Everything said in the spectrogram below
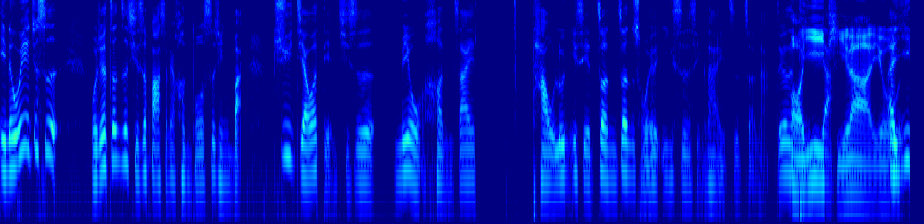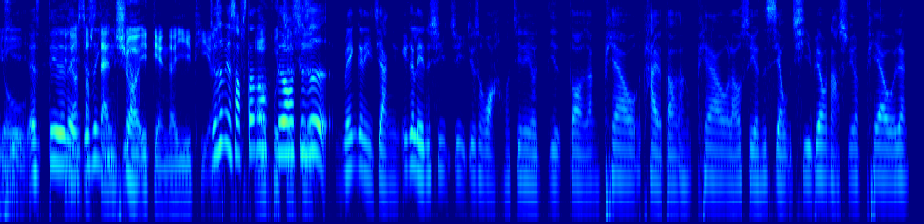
In a way 就是我觉得政治其实发生了很多事情吧，聚焦的点其实没有很在讨论一些真正所谓的意识形态之争啊，这个是哦，议啊题啦，有啊议题，有呃对对对，就是议题啊 substantial 一点的议题，就是没有 substance 而哦，对哦，就是是没人跟你讲一个连续剧，就是哇，我今天有第多少张票，他有多少张票，然后谁很小气，不要拿谁的票，这样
